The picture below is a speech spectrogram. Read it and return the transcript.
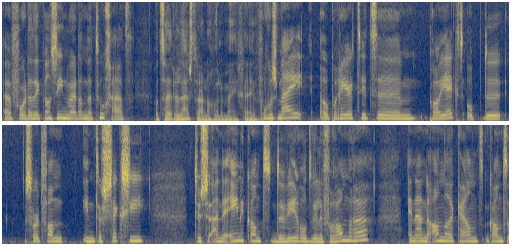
Uh, voordat ik kan zien waar dat naartoe gaat. Wat zou je de luisteraar nog willen meegeven? Volgens mij opereert dit uh, project op de soort van intersectie tussen aan de ene kant de wereld willen veranderen en aan de andere kant,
